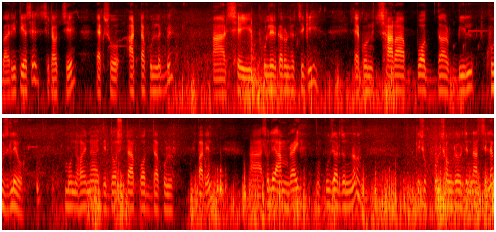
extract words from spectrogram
বা রীতি আছে, সেটা হচ্ছে একশো আটটা ফুল লাগবে। আর সেই ফুলের কারণ হচ্ছে কি এখন সারা পদ্মার বিল খুঁজলেও মনে হয় না যে দশটা পদ্মা ফুল পাবেন। আসলে আমরাই পূজার জন্য কিছু ফুল সংগ্রহের জন্য আসছিলাম।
